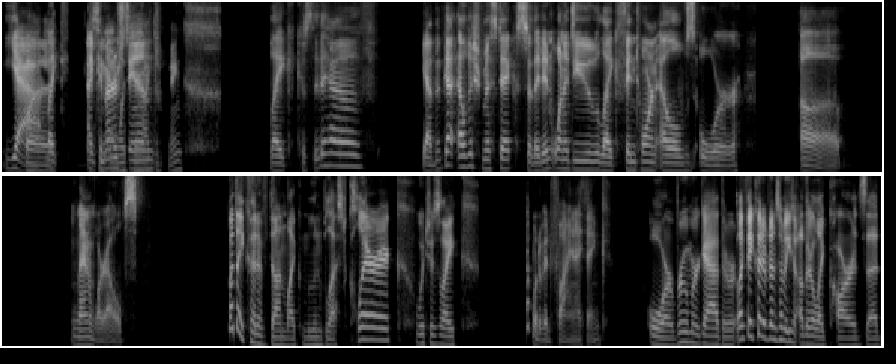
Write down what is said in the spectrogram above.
Yeah, But like I can thing I understand can think. Like because they have yeah they've got elvish mystics so they didn't want to do like Fyndhorn elves or uh Llanowar elves But they could have done like Moon Blessed Cleric, which is like that would have been fine i think or Rumor Gatherer. Like they could have done some of these other like cards that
